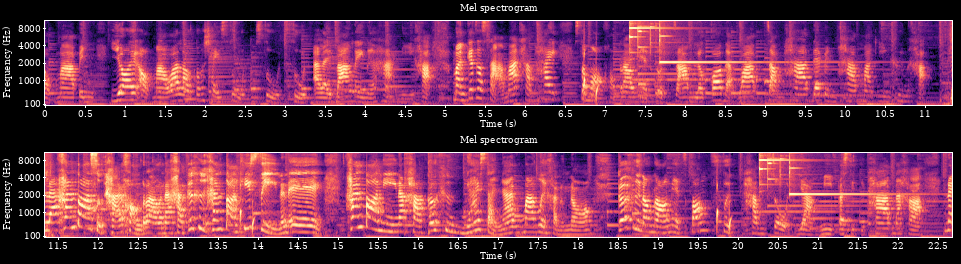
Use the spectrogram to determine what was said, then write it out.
ออกมาเป็นย่อยออกมาว่าเราต้องใช้สูตรสูตรสูตรอะไรบ้างในเนื้อหานี้ค่ะ มันก็จะสามารถทำให้สมองของเราเนี่ยจดจำแล้วก็แบบว่าจำภาพได้เป็นภาพมากยิ่งขึ้นค่ะ และขั้นตอนสุดท้ายของเรานะคะ ก็คือขั้นตอนทีสี่ 4 นั่นเอง ขั้นตอนนี้นะคะก็คือง่ายแสนง่ายมากเลยค่ะน้องๆ ก็คือน้องๆ เนี่ยจะต้องฝึกทำโจทย์อย่างมีประสิทธิภาพนะคะ ใน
